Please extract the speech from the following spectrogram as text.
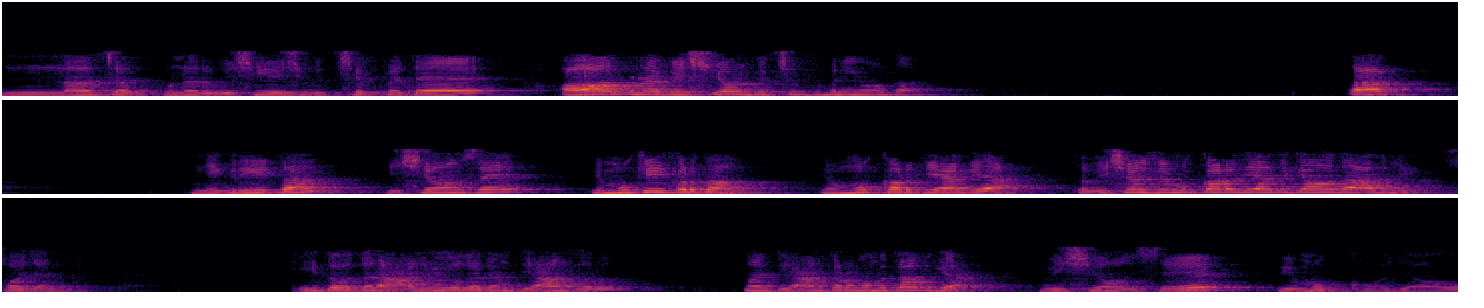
न च पुनर्विशेष विक्षिप्त है, और पुनः विषयों में विक्षिप्त भी नहीं होता। तब निगृहित विषयों से विमुखी करतम विमुख कर दिया गया। तो विषयों से विमुख कर दिया तो क्या होता आदमी सो जाने लगता है। तो होता है ना, आदमी को कहते हैं, ध्यान करो। मैं ध्यान करूँगा मतलब क्या? विषयों से विमुख हो जाओ।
